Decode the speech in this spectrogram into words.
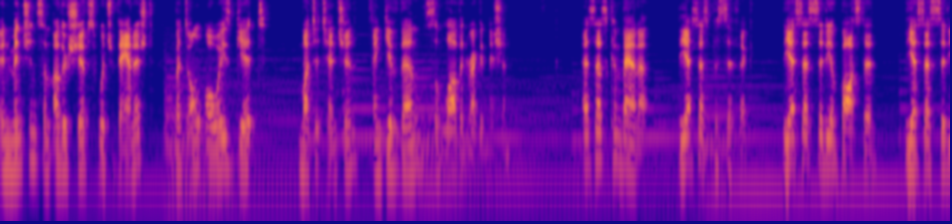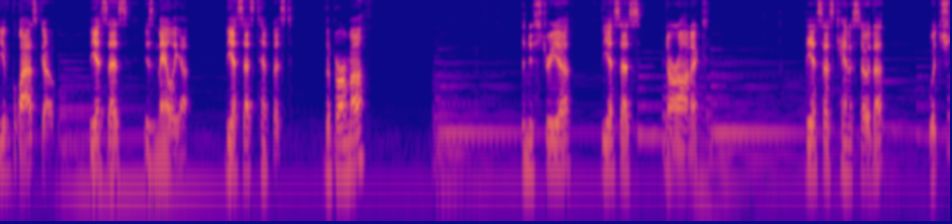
and mention some other ships which vanished but don't always get much attention and give them some love and recognition. SS Koombana the SS Pacific, the SS City of Boston, the SS City of Glasgow, the SS Ismailia, the SS Tempest, the Burma, the Neustria, the SS Naronic, the SS Canastota, which,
